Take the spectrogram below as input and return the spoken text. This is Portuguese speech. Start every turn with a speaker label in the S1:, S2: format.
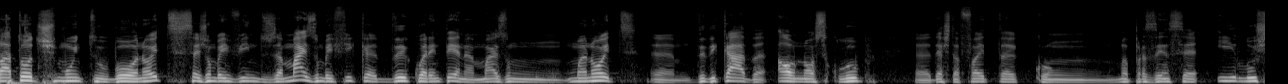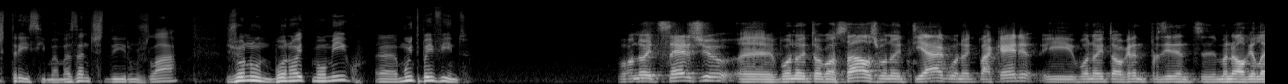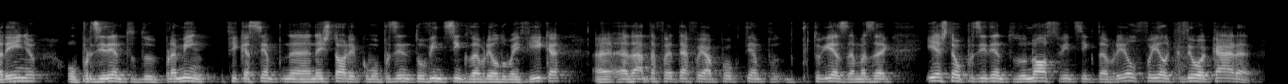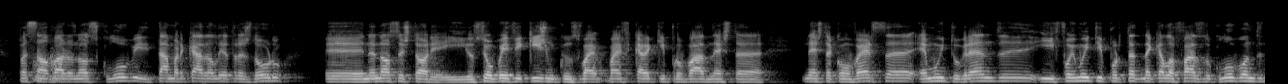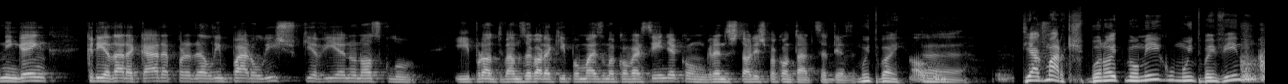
S1: Olá a todos, muito boa noite. Sejam bem-vindos a mais um Benfica de quarentena, mais um, uma noite um, dedicada ao nosso clube, uh, desta feita com uma presença ilustríssima. Mas antes de irmos lá, João Nuno, boa noite, meu amigo, uh, muito bem-vindo.
S2: Boa noite, Sérgio. Uh, boa noite ao Gonçalves. Boa noite, Tiago. Boa noite, Baqueiro. E boa noite ao grande presidente Manuel Vilarinho. O presidente, de, para mim, fica sempre na, na, história como o presidente do 25 de Abril do Benfica. Uh, a data foi, até foi há pouco tempo de portuguesa, mas a, este é o presidente do nosso 25 de Abril. Foi ele que deu a cara para salvar o nosso clube e está marcada a letras de ouro uh, na nossa história. E o seu benfiquismo, que vai, vai ficar aqui provado nesta nesta conversa é muito grande e foi muito importante naquela fase do clube onde ninguém queria dar a cara para limpar o lixo que havia no nosso clube. E pronto, vamos agora aqui para mais uma conversinha com grandes histórias para contar, de certeza.
S1: Muito bem. Uh, Tiago Marques, boa noite, meu amigo, muito bem-vindo.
